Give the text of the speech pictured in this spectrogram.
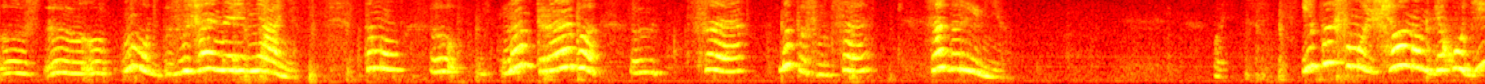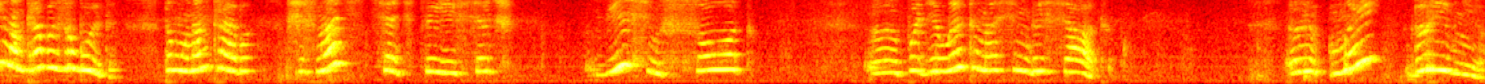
е, з- е, е, ну, звичайне рівняння. Тому е, нам треба е, це. Ми пишемо це, це дорівнює. Ось. І пишемо, що нам, яку дію нам треба зробити. Тому нам треба 16 тисяч 800 е, поділити на 70. Е, Ми дорівнює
